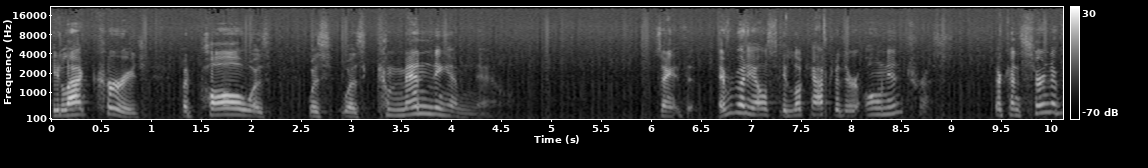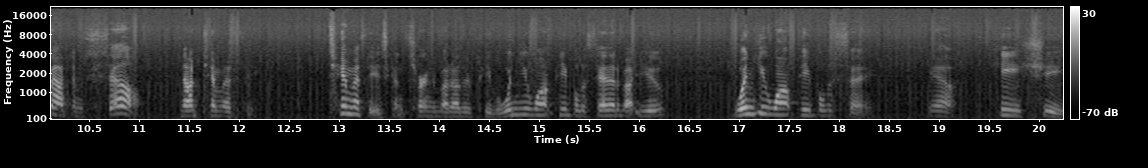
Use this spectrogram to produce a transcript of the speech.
He lacked courage, but Paul was, was, was commending him now. Saying that everybody else, they look after their own interests. They're concerned about themselves, not Timothy. Timothy is concerned about other people. Wouldn't you want people to say that about you? Wouldn't you want people to say, yeah, he, she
